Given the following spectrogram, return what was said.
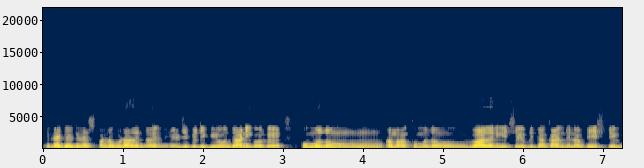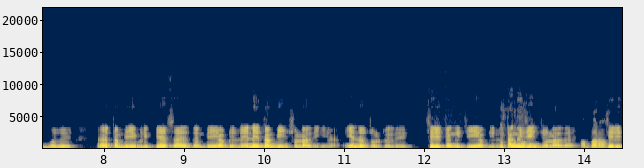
ரெகக்னைஸ் பண்ணக்கூடாதுன்ற எல்ஜிபிடிக்கு வந்து அன்றைக்கி ஒரு குமுதம் ஆமாம் குமுதம் விவாத நிகழ்ச்சியில் இப்படி தான் கலந்து நான் பேசிட்டு இருக்கும்போது தம்பி இப்படி பேசாத தம்பி அப்படின்ற என்னை தம்பின்னு சொல்லாதீங்க. என்ன சொல்கிறது சரி தங்கச்சி அப்படின்னு தங்கச்சின்னு சொல்லாத. சரி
